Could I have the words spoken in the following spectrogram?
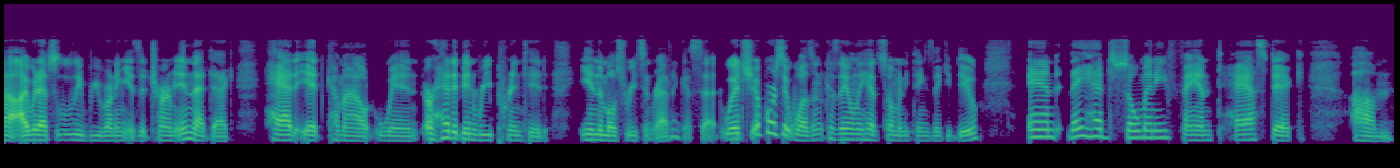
uh, I would absolutely be running Izzet Charm in that deck had it come out when, or had it been reprinted in the most recent Ravnica set, which of course it wasn't because they only had so many things they could do. And they had so many fantastic, um,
